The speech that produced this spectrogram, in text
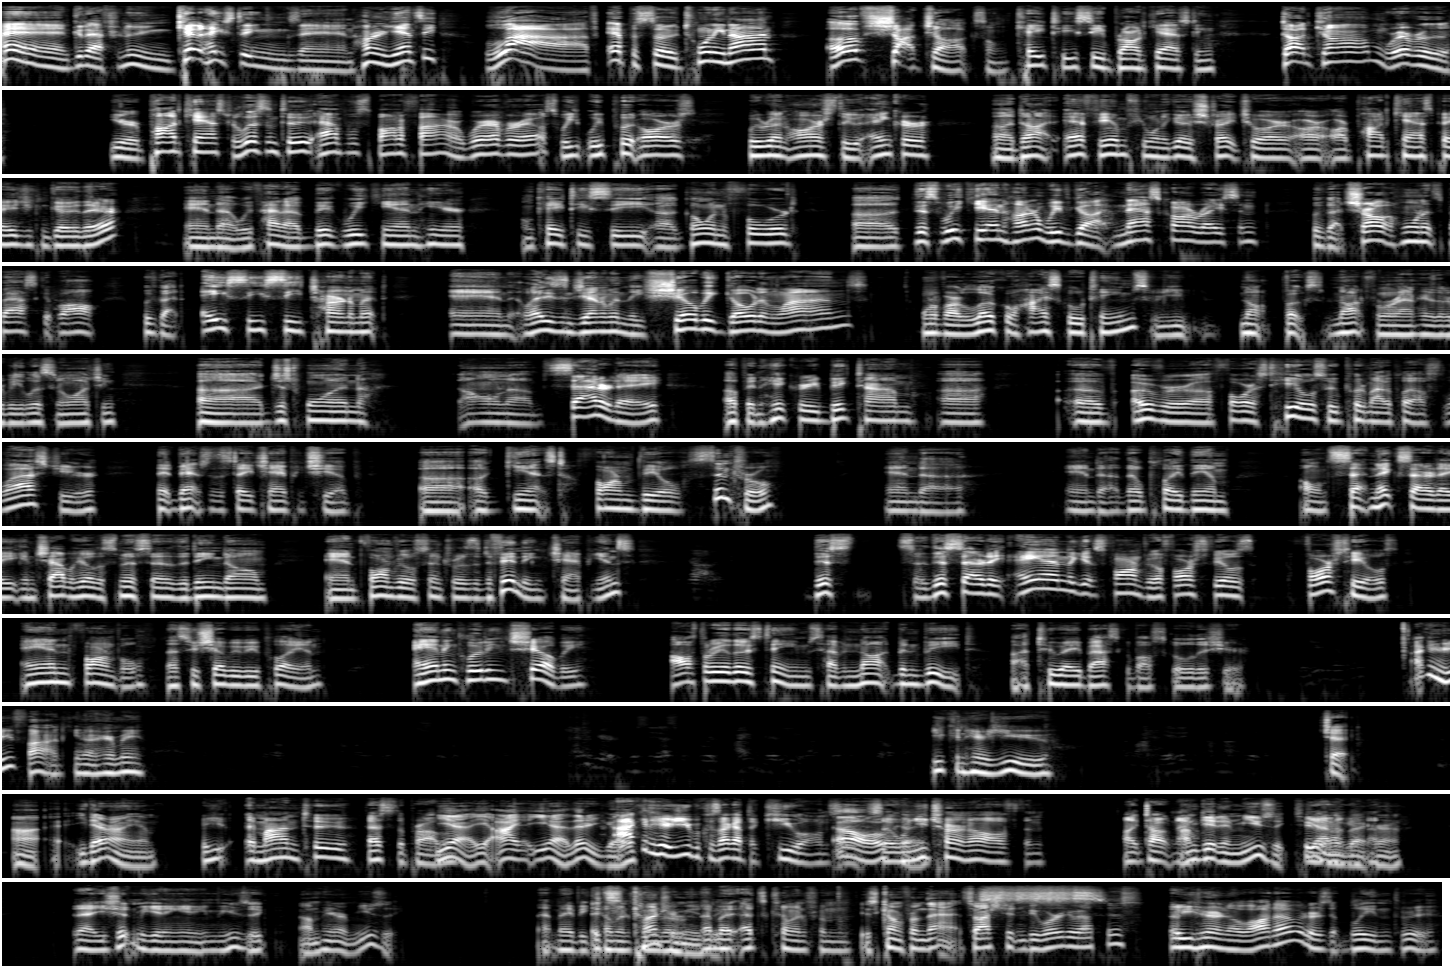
And good afternoon, Kevin Hastings and Hunter Yancey, live episode 29 of Shock Jocks on KTCBroadcasting.com, wherever your podcast or listen to, Apple, Spotify, or wherever else. We, we put ours, we run ours through Anchor. Uh, dot FM. If you want to go straight to our, our, our podcast page, you can go there. And uh, we've had a big weekend here on KTC uh, going forward. Uh, this weekend, Hunter, we've got NASCAR racing, we've got Charlotte Hornets basketball, we've got ACC tournament, and ladies and gentlemen, the Shelby Golden Lions, one of our local high school teams, for you not folks not from around here that'll be listening and watching, uh, just won on uh, Saturday up in Hickory, big time uh, of over uh, Forest Hills, who put them out of the playoffs last year. They advanced to the state championship uh, against Farmville Central, and uh, and uh, they'll play them on sat- next Saturday in Chapel Hill, the Smith Center, the Dean Dome, and Farmville Central is the defending champions. This so this Saturday and against Farmville, Forest Hills, Forest Hills, and Farmville. That's who Shelby will be playing, and including Shelby. All three of those teams have not been beat by a 2A basketball school this year. I can hear you fine. Can you not hear me? You can hear you. Check. Uh, there I am. Are you? Am mine too? That's the problem. Yeah, yeah, I yeah. There you go. I can hear you because I got the cue on. So, Oh, so when you turn off, then like talk now. I'm getting music too Yeah, in the background. yeah, you shouldn't be getting any music. I'm hearing music. That may be It's coming country from the, music. That may, that's coming from. It's come from that, so I shouldn't be worried about this. Are you hearing a lot of it, or is it bleeding through?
